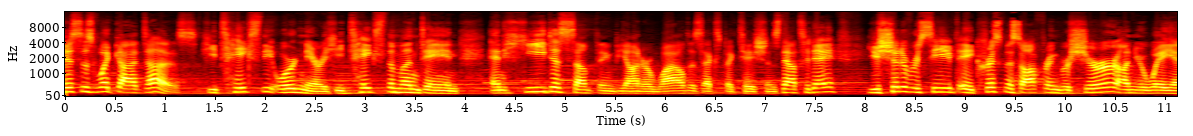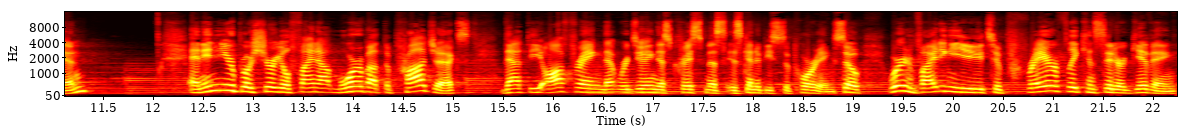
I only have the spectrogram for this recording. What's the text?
This is what God does. He takes the ordinary, He takes the mundane, and He does something beyond our wildest expectations. Now, today, you should have received a Christmas offering brochure on your way in. And in your brochure, you'll find out more about the projects that the offering that we're doing this Christmas is going to be supporting. So we're inviting you to prayerfully consider giving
